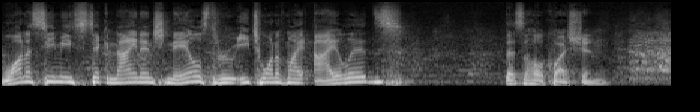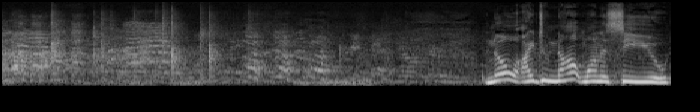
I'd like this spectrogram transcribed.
Want to see me stick nine inch nails through each one of my eyelids? That's the whole question. No, I do not want to see you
